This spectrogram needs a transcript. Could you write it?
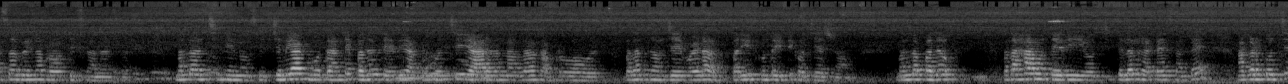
అసభ్యంగా ప్రవర్తిస్తున్నాడు సార్. మళ్ళీ వచ్చి నేను చిన్నగాకపోతా అంటే పదవ తేదీ అక్కడికి వచ్చి ఆరున్నర దాకా అప్పుడు బలత్వం చేయబోయాడు పరిగెత్తుకుంటూ ఇంటికి వచ్చేసినాం. మళ్ళీ పదో పదహారవ తేదీ వచ్చి పిల్లలు కట్టేస్తుంటే అక్కడికి వచ్చి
